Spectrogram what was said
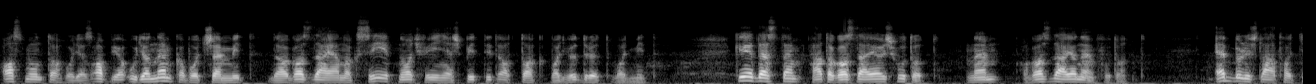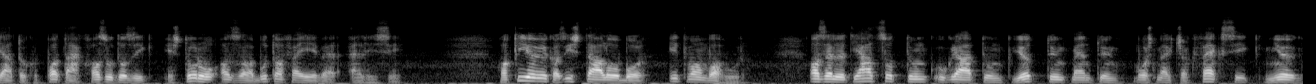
azt mondta, hogy az apja ugyan nem kapott semmit, de a gazdájának szép, nagy fényes pittit adtak, vagy vödröt, vagy mit. Kérdeztem, hát a gazdája is futott? Nem, a gazdája nem futott. Ebből is láthatjátok, hogy paták hazudozik, és Toró azzal a buta fejével elhiszi. Ha kijövök az istálóból, itt van Vahur. Azelőtt játszottunk, ugráltunk, jöttünk, mentünk, most meg csak fekszik, nyög,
